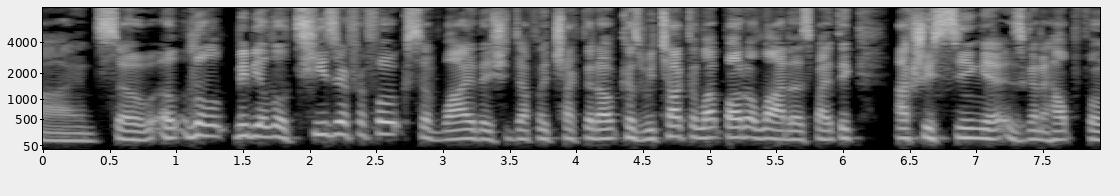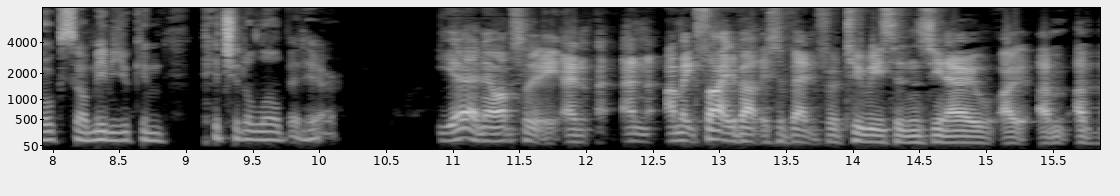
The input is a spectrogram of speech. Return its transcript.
Uh, and so a little, maybe a little teaser for folks of why they should definitely check that out because we talked a lot about a lot of this, but I think actually seeing it is going to help folks. So maybe you can pitch it a little bit here. Yeah, no, absolutely, and and I'm excited about this event for two reasons. You know, I, I'm, I,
